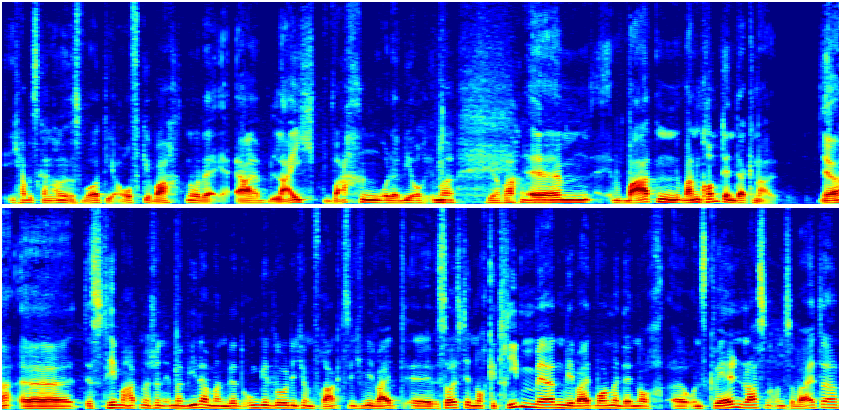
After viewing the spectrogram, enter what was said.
ich habe jetzt kein anderes Wort, die Aufgewachten oder äh, leicht wachen oder wie auch immer, ja, wachen. Ähm, warten, wann kommt denn der Knall? Ja, äh, das Thema hat man schon immer wieder. Man wird ungeduldig und fragt sich, wie weit äh, soll es denn noch getrieben werden? Wie weit wollen wir denn noch äh, uns quälen lassen und so weiter?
